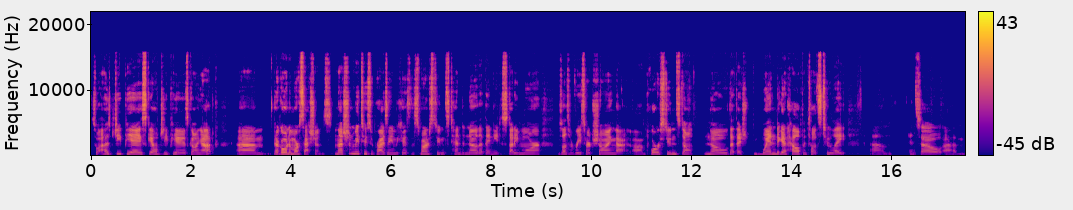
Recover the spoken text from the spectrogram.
So as GPA, scale GPA is going up, um, they're going to more sessions. And that shouldn't be too surprising because the smarter students tend to know that they need to study more. There's lots of research showing that um, poorer students don't know that they when to get help until it's too late. Um, and so um,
